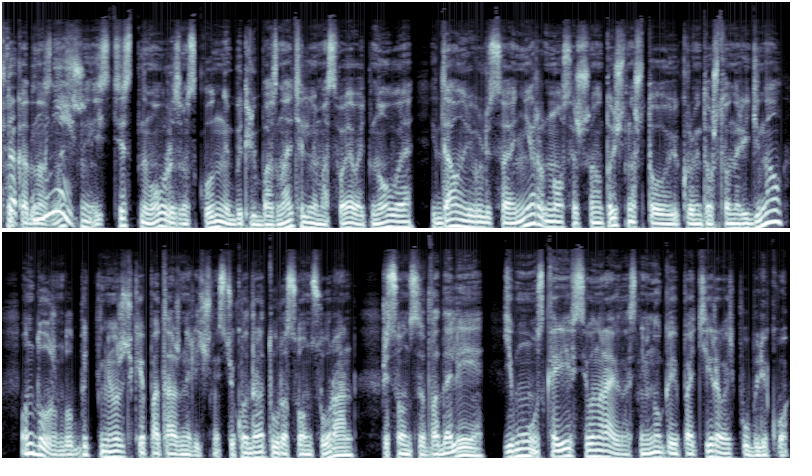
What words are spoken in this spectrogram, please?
Человек это однозначно, умнейший. естественным образом склонный быть любознательным, осваивать новое. И да, он революционер, но совершенно точно, что кроме того, что он оригинал, он должен был быть немножечко эпатажной личностью. Квадратура Солнца-Уран, при Солнце Водолее. Ему, скорее всего, нравилось немного эпатировать публику.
